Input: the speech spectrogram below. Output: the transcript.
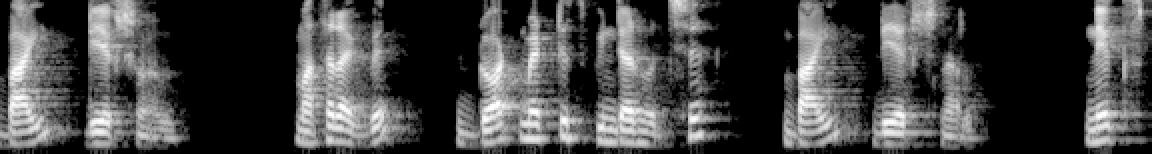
বাই ডিরেকশনাল মাথা রাখবে, ডট ম্যাট্রিক্স প্রিন্টার হচ্ছে বাই ডিরেকশনাল নেক্সট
